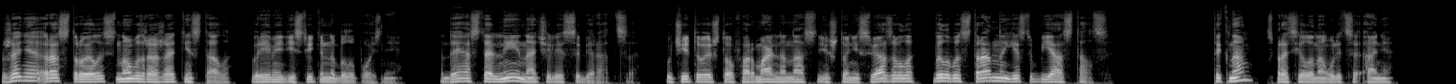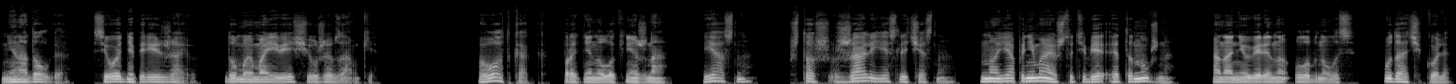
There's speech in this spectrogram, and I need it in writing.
Женя расстроилась, но возражать не стала. Время действительно было позднее. Да и остальные начали собираться. Учитывая, что формально нас ничто не связывало, было бы странно, если бы я остался. — Ты к нам? — спросила на улице Аня. — Ненадолго. Сегодня переезжаю. Думаю, мои вещи уже в замке. — Вот как, — протянула княжна. — Ясно. Что ж, жаль, если честно. Но я понимаю, что тебе это нужно. Она неуверенно улыбнулась. Удачи, Коля.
